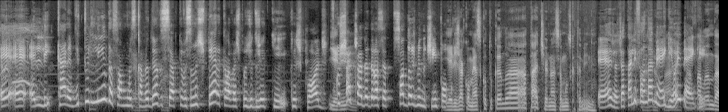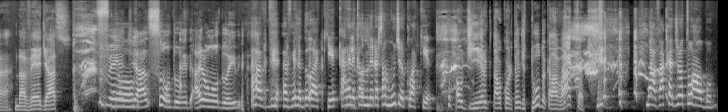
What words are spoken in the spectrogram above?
é, é, é li- cara, é muito linda essa música, meu Deus do céu, porque você não espera que ela vai explodir do jeito que, que explode. E Fico ele- chateada dela ser só dois minutinhos, pô. E ele já começa cutucando a, a Thatcher nessa música também, né? É, já, já tá ali falando da Meg. Tá- Oi, tá Meg. Falando da, da véia de aço. Velha Do- de aço, old lady. Iron old lady. A, ve- a velha do laque. Caralho, aquela mulher gastava muito dinheiro com laque. Olha o dinheiro que tava cortando de tudo, aquela vaca. Não, a vaca de outro álbum.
